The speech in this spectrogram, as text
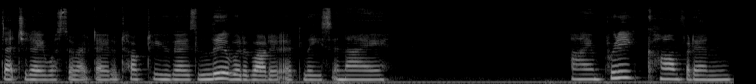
that today was the right day to talk to you guys a little bit about it at least and I I'm pretty confident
